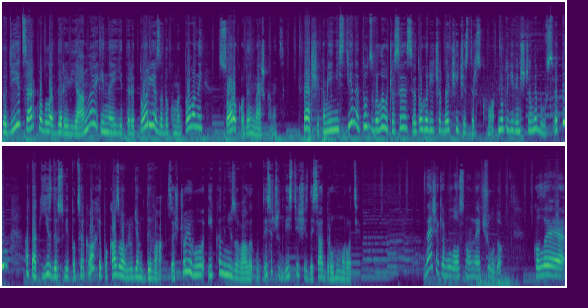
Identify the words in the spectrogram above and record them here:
Тоді церква була дерев'яною і на її території задокументований 41 мешканець. Перші кам'яні стіни тут звели у часи святого Річарда Чічестерського. Ну тоді він ще не був святим, а так їздив собі по церквах і показував людям дива, за що його і канонізували у 1262 році. Знаєш, яке було основне чудо? Коли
